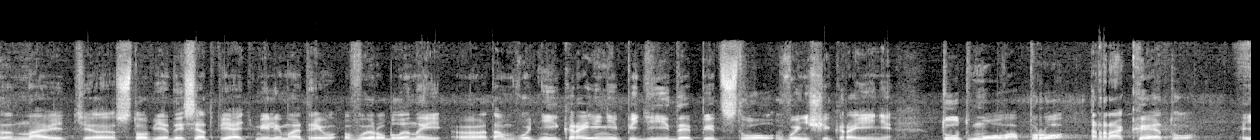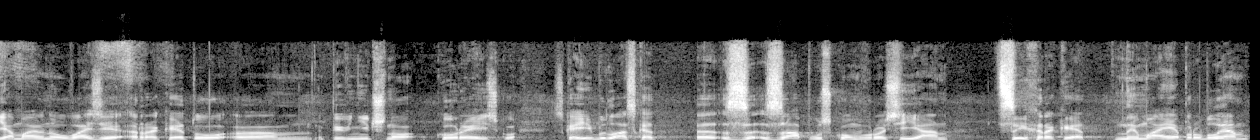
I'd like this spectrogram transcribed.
навіть е, 155 міліметрів вироблений е, там в одній країні, підійде під ствол в іншій країні. Тут мова про ракету. Я маю на увазі ракету ем, північно-корейську. Скажіть, будь ласка, е, з запуском в росіян цих ракет немає проблем?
